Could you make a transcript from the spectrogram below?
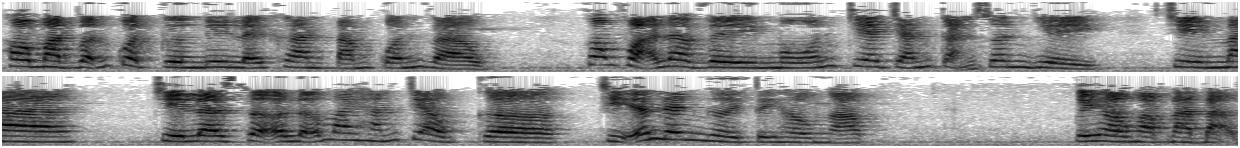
Hầu mặt vẫn quật cường đi lấy khăn tắm quấn vào. Không phải là vì muốn che chắn cảnh xuân gì, chỉ mà, chỉ là sợ lỡ may hắn trào cờ, chĩa lên người tùy hầu ngọc. Tuy hầu ngọc mà bạo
